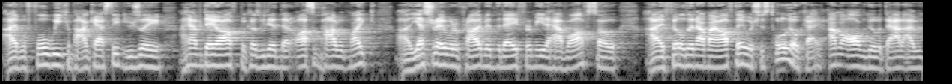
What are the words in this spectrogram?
I have a full week of podcasting. Usually I have a day off because we did that awesome pod with Mike. Uh, yesterday would have probably been the day for me to have off. So I filled in on my off day, which is totally okay. I'm all good with that. I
